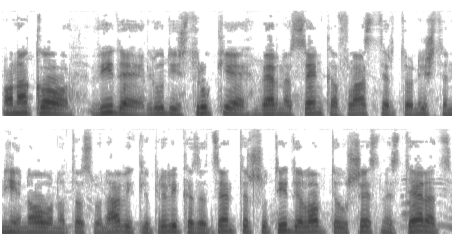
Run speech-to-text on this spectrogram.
onako vide ljudi iz struke, Verna Senka, Flaster, to ništa nije novo, na to smo navikli, prilika za centar, šut ide lopta u 16 terac,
